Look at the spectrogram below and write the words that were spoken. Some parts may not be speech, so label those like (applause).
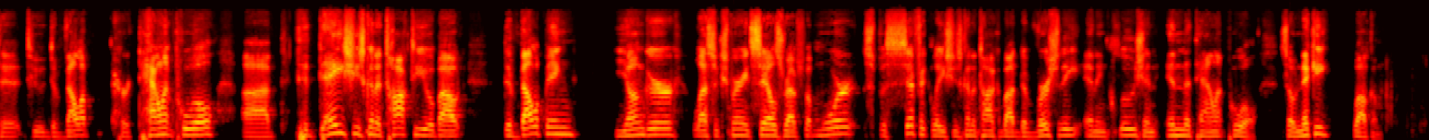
to to develop her talent pool. Uh, today, she's going to talk to you about developing younger, less experienced sales reps, but more specifically, she's going to talk about diversity and inclusion in the talent pool. So, Nikki, welcome.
